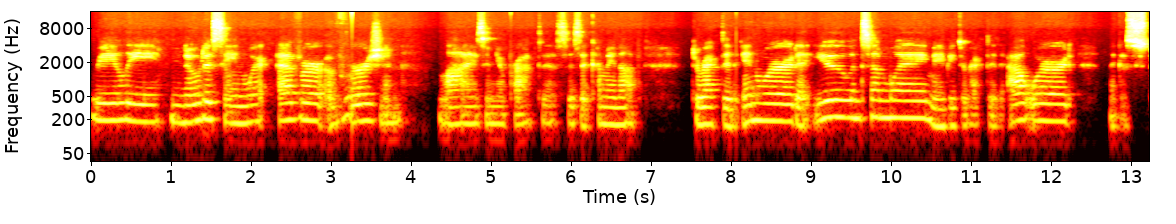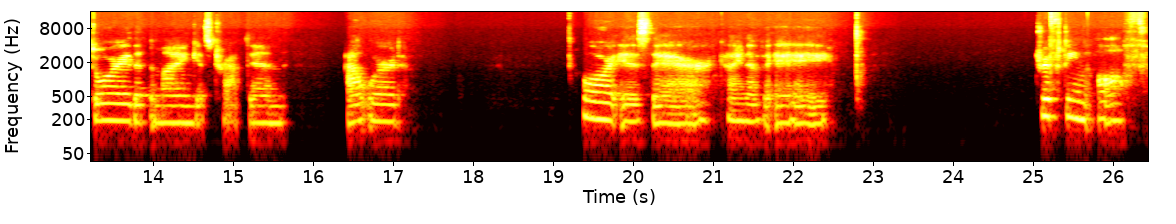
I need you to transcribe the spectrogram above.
Really noticing wherever aversion lies in your practice. Is it coming up directed inward at you in some way, maybe directed outward, like a story that the mind gets trapped in outward? Or is there kind of a drifting off,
